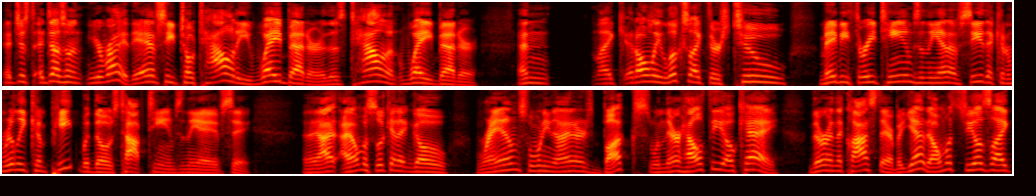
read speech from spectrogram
it just it doesn't you're right. The AFC totality way better. There's talent way better. And like it only looks like there's two maybe three teams in the NFC that can really compete with those top teams in the AFC. And I, I almost look at it and go, Rams, 49ers, Bucs, when they're healthy, okay, they're in the class there. But yeah, it almost feels like,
